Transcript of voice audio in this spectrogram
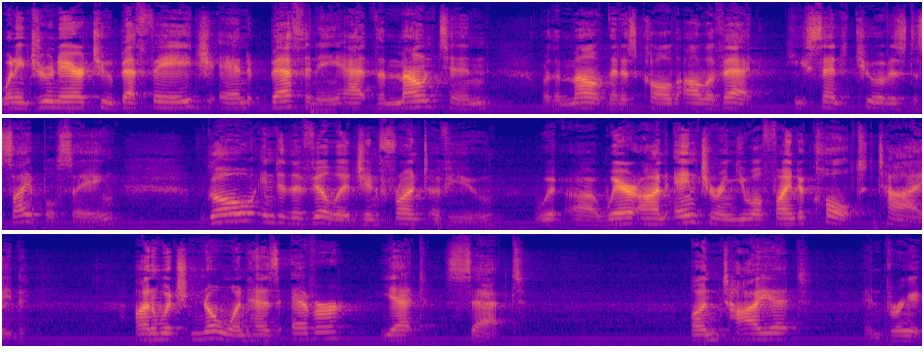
When he drew near to Bethphage and Bethany at the mountain, or the mount that is called Olivet, he sent two of his disciples, saying, Go into the village in front of you, uh, where on entering you will find a colt tied, on which no one has ever yet sat. Untie it and bring it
